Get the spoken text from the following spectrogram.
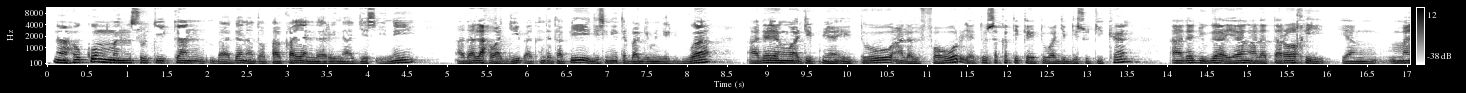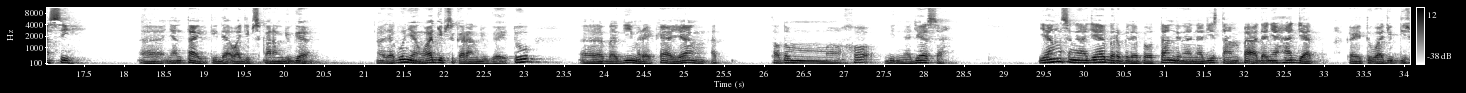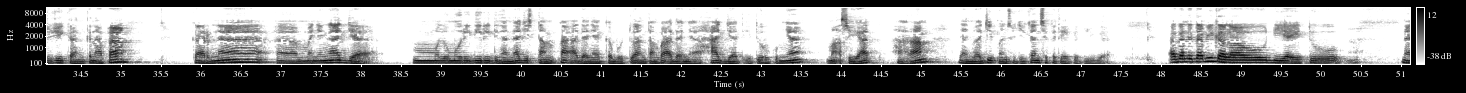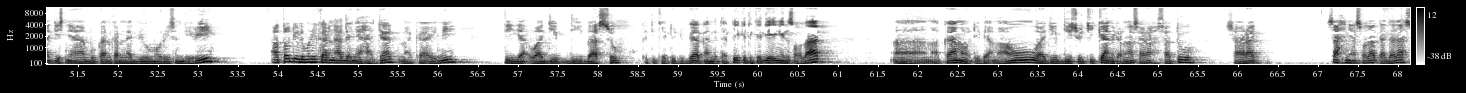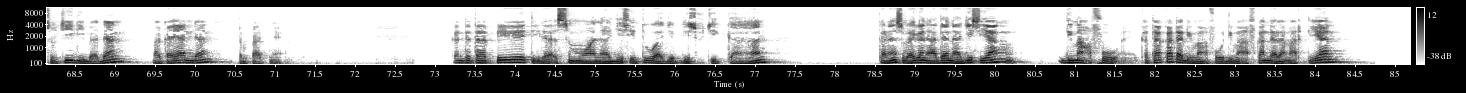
Nah, hukum mensucikan badan atau pakaian dari najis ini adalah wajib, akan tetapi di sini terbagi menjadi dua. Ada yang wajibnya itu alal faur, yaitu seketika itu wajib disucikan. Ada juga yang alat tarohi, yang masih uh, nyantai, tidak wajib sekarang juga. Adapun yang wajib sekarang juga itu uh, bagi mereka yang tadammakho bin najasah yang sengaja berbelepotan dengan najis tanpa adanya hajat, maka itu wajib disucikan. Kenapa? Karena e, menyengaja melumuri diri dengan najis tanpa adanya kebutuhan, tanpa adanya hajat itu hukumnya maksiat, haram dan wajib mensucikan seketika itu juga. Akan tetapi kalau dia itu najisnya bukan karena dilumuri sendiri atau dilumuri karena adanya hajat, maka ini tidak wajib dibasuh ketika itu juga akan tetapi ketika dia ingin sholat uh, maka mau tidak mau wajib disucikan karena salah satu syarat sahnya sholat adalah suci di badan, pakaian dan tempatnya. Kan tetapi tidak semua najis itu wajib disucikan karena sebagian ada najis yang dimafu. Kata-kata dimafu dimaafkan dalam artian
